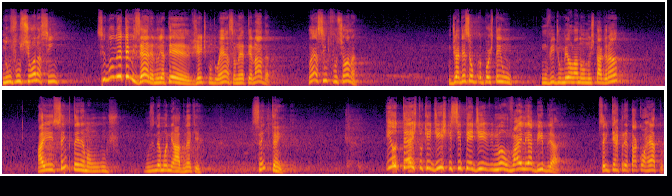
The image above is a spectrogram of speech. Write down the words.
Não funciona assim. Senão não ia ter miséria, não ia ter gente com doença, não ia ter nada. Não é assim que funciona. Um dia desse eu, eu postei um, um vídeo meu lá no, no, Instagram. Aí sempre tem, né, irmão, uns, uns endemoniados, né, aqui. Sempre tem. E o texto que diz que se pedir, irmão, vai ler a Bíblia, para você interpretar correto.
